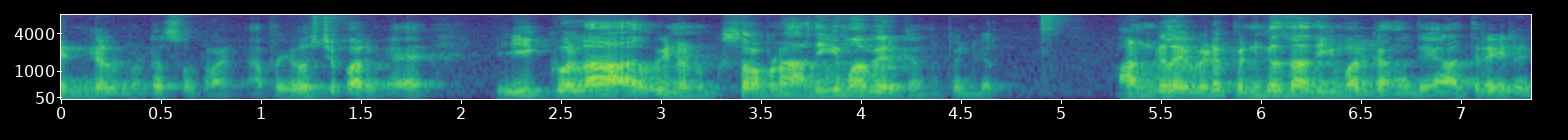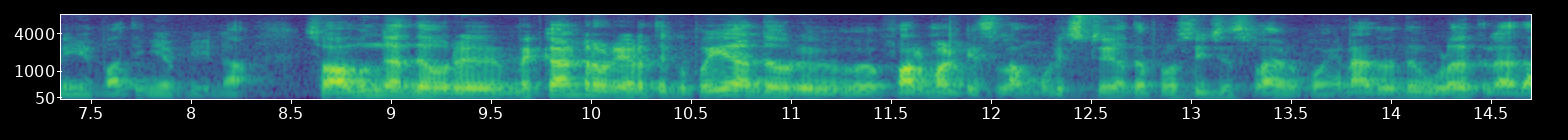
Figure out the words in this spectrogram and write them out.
பெண்கள் மட்டும் சொல்கிறாங்க அப்போ யோசிச்சு பாருங்கள் ஈக்குவலாக இன்னொன்று சொல்லப்போனால் அதிகமாகவே இருக்காங்க பெண்கள். ஆண்களை விட பெண்கள் தான் அதிகமாக இருக்காங்க அந்த யாத்திரையில் நீங்கள் பார்த்தீங்க அப்படின்னா. ஸோ அவங்க அந்த ஒரு மெக்கான்ற ஒரு இடத்துக்கு போய் அந்த ஒரு ஃபார்மாலிட்டிஸ்லாம் முடிச்சுட்டு அந்த ப்ரொசீஜர்ஸ்லாம் இருக்கும். ஏன்னா அது வந்து உலகத்தில் அது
